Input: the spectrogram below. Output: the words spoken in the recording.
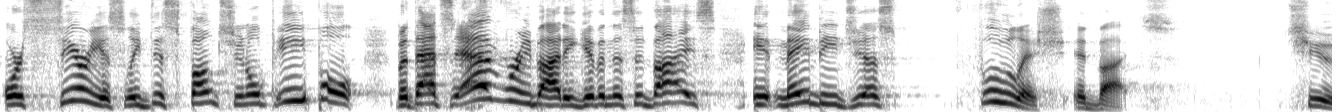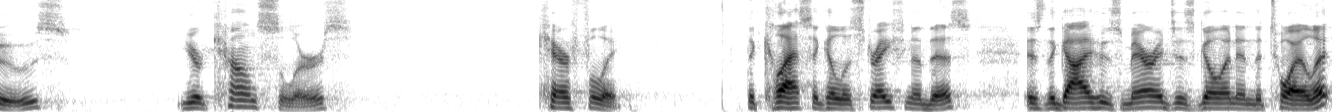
or seriously dysfunctional people. But that's everybody giving this advice. It may be just foolish advice. Choose your counselors carefully. The classic illustration of this is the guy whose marriage is going in the toilet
